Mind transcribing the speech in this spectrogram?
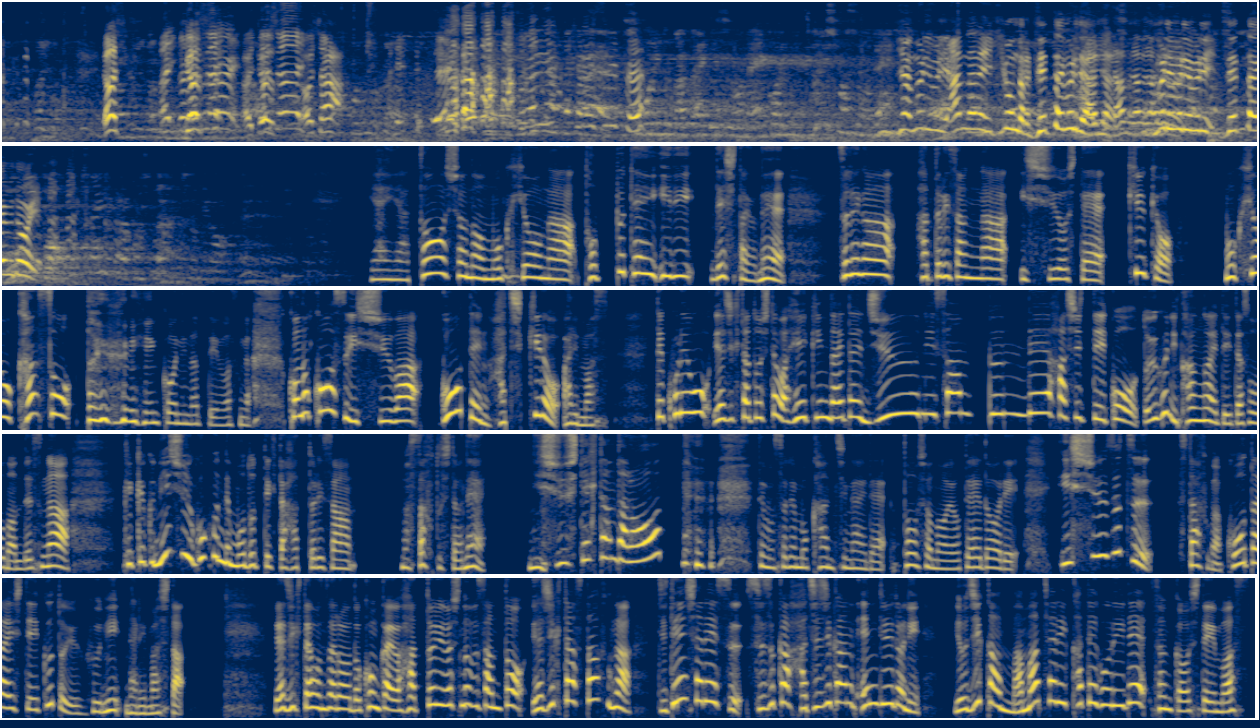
はい行きます。はい行きます。よっしゃいや無理無理。あんなね意気込んだら絶対無理だよあんな。無理無理無理。絶対やめた方がいい。いやいや、当初の目標がトップ10入りでしたよね。それが、服部さんが一周をして、急遽、目標完走というふうに変更になっていますが、このコース一周は5.8キロあります。で、これを矢敷北としては平均大体12、3分で走っていこうというふうに考えていたそうなんですが、結局25分で戻ってきた服部さん。まあ、スタッフとしてはね、2周してきたんだろうって。でもそれも勘違いで、当初の予定通り、1周ずつスタッフが交代していくというふうになりました。ヤジキタオンザロード、今回は服部義信さんとヤジキタスタッフが自転車レース鈴鹿8時間エンデューロに4時間ママチャリカテゴリーで参加をしています。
